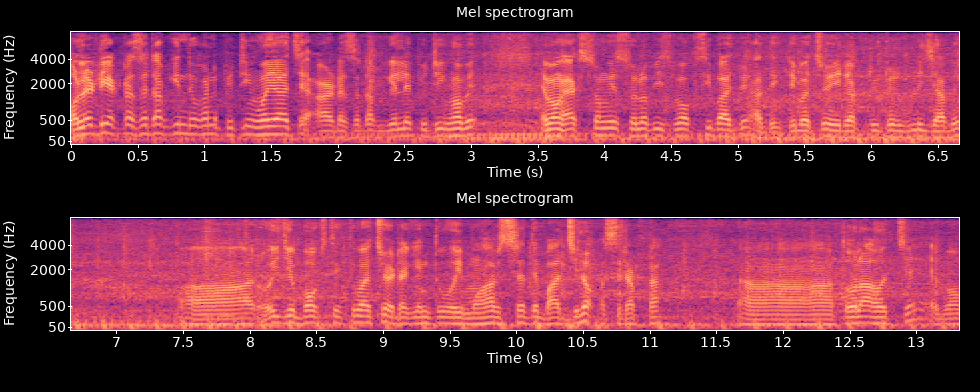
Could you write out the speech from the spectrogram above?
অলরেডি একটা সেট কিন্তু ওখানে ফিটিং হয়ে আছে, আর একটা সেট গেলে ফিটিং হবে। এবং একসঙ্গে ষোলো পিস বক্সই বাজবে। আর দেখতে পাচ্ছ, এই এক টুইটারগুলি যাবে। আর ওই যে বক্স দেখতে পাচ্ছ, এটা কিন্তু ওই মহাবিশ্রাতে বাজছিল সেটআপটা তোলা হচ্ছে এবং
